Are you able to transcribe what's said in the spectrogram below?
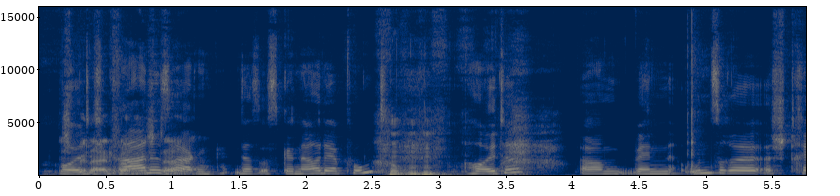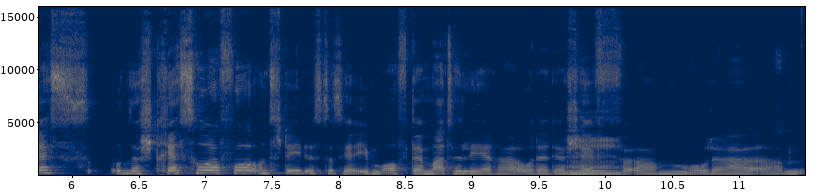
Wollte ich gerade sagen. Das ist genau der Punkt. Heute, ähm, wenn unsere Stress, unser Stressor vor uns steht, ist es ja eben oft der Mathelehrer oder der Chef mhm. ähm, oder ähm,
